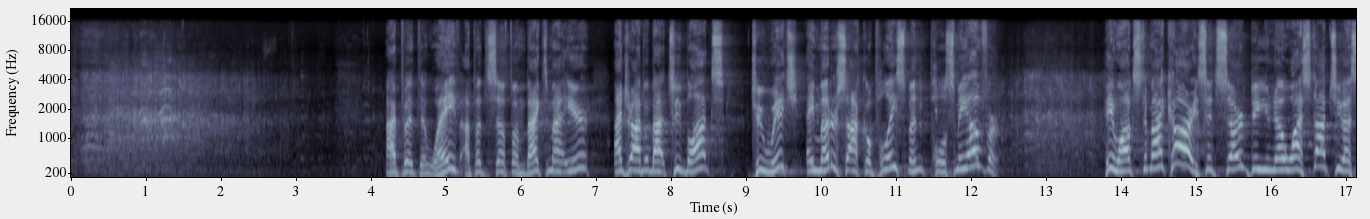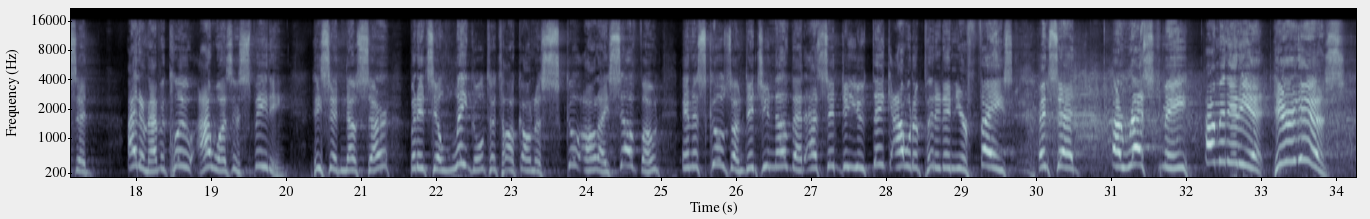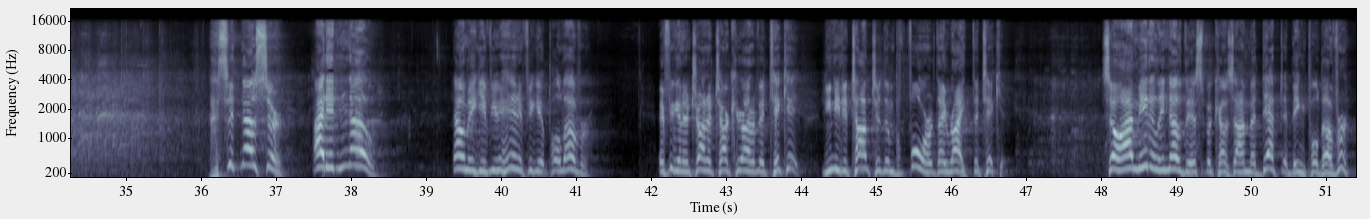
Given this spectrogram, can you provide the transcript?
I put the wave, I put the cell phone back to my ear. I drive about two blocks, to which a motorcycle policeman pulls me over. He walks to my car. He said, Sir, do you know why I stopped you? I said, I don't have a clue. I wasn't speeding. He said, No, sir, but it's illegal to talk on a, school, on a cell phone in a school zone. Did you know that? I said, Do you think I would have put it in your face and said, Arrest me? I'm an idiot. Here it is. I said, No, sir, I didn't know. Now, let me give you a hint if you get pulled over. If you're going to try to talk you out of a ticket, you need to talk to them before they write the ticket. So I immediately know this because I'm adept at being pulled over.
